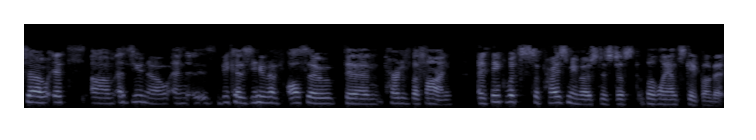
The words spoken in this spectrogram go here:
So it's um, as you know, and because you have also been part of the fund. I think what surprised me most is just the landscape of it,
